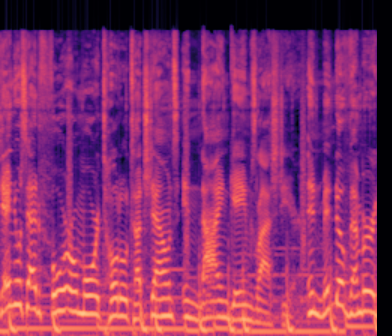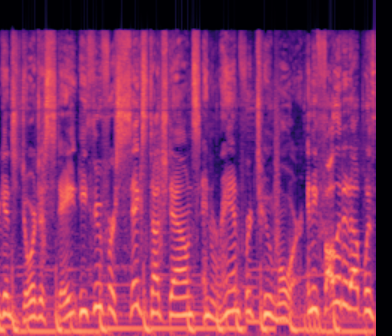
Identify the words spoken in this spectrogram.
Daniels had four or more total touchdowns in nine games last year. In mid-November against Georgia State, he threw for six touchdowns and ran for two more. And he followed it up with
